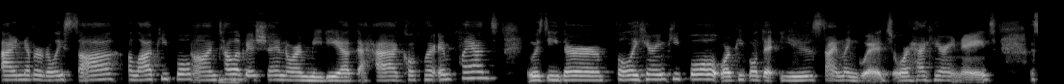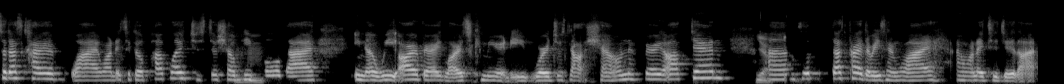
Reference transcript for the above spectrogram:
I never really saw a lot of people on mm-hmm. television or media that had cochlear implants. It was either fully hearing people or people that use sign language or had hearing aids. So that's kind of why I wanted to go public, just to show mm-hmm. people that, you know, we are a very large community were just not shown very often. Yeah. Um, so that's part of the reason why I wanted to do that.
